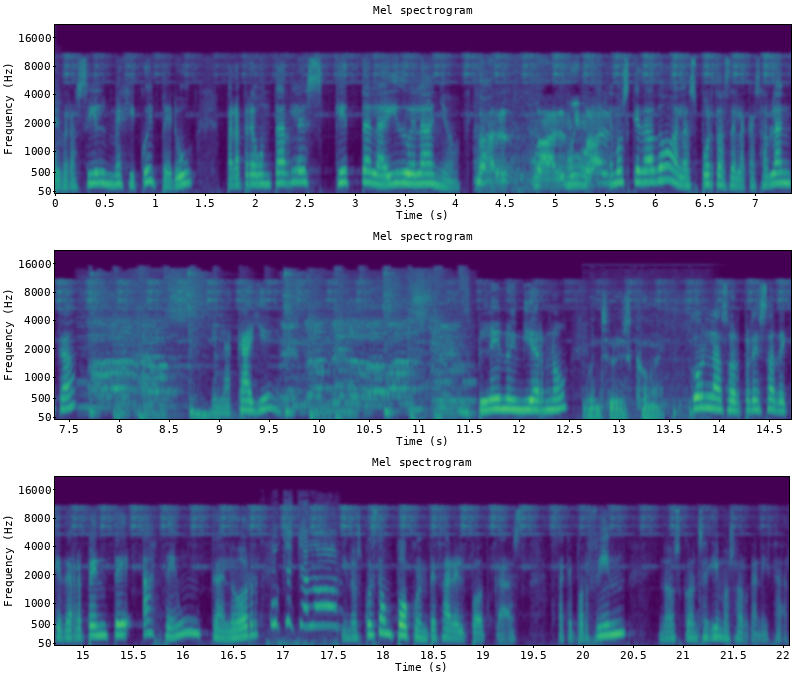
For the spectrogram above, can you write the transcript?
de Brasil, México y Perú para preguntarles qué tal ha ido el año. Mal, mal, muy mal. Hemos quedado a las puertas de la Casa Blanca, en la calle, en pleno invierno, con la sorpresa de que de repente hace un calor y nos cuesta un poco empezar el podcast, hasta que por fin nos conseguimos organizar.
